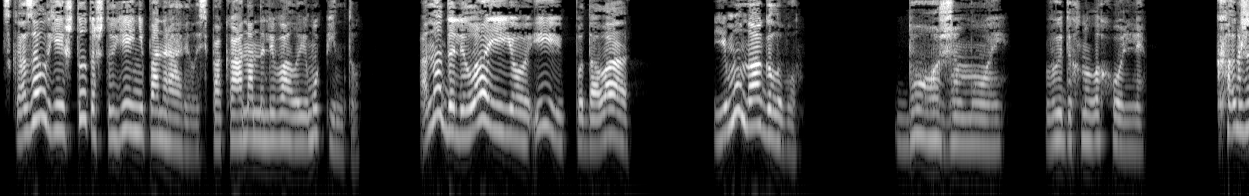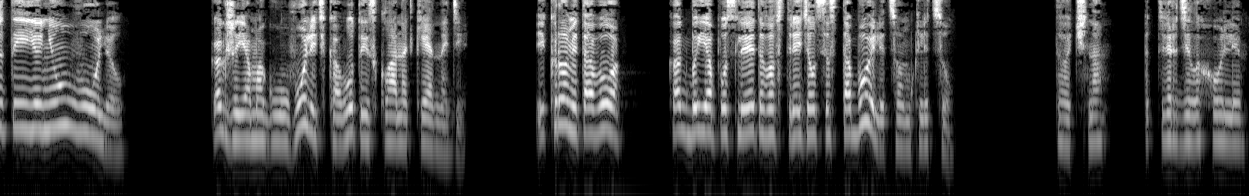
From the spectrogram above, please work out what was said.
сказал ей что-то, что ей не понравилось, пока она наливала ему пинту. Она долила ее и подала ему на голову. «Боже мой!» — выдохнула Холли. «Как же ты ее не уволил? Как же я могу уволить кого-то из клана Кеннеди? И кроме того, как бы я после этого встретился с тобой лицом к лицу?» «Точно», — подтвердила Холли.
